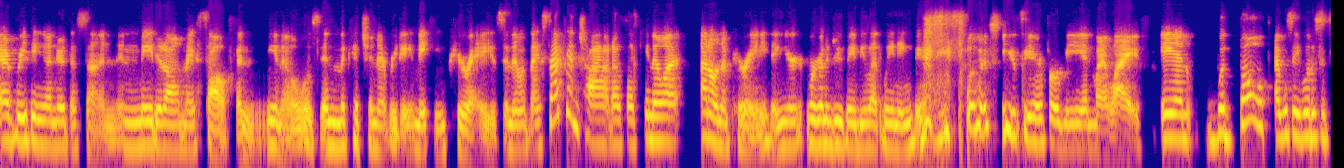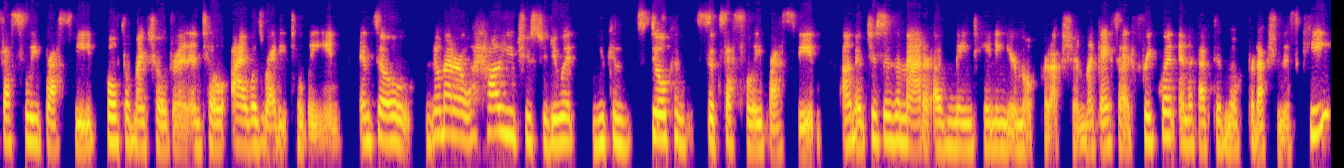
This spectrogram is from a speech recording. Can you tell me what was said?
everything under the sun and made it all myself and you know was in the kitchen every day making purees. And then with my second child i was like you know what? I don't want to puree anything. You're, we're going to do baby led weaning. Because it's so much easier for me in my life. And with both i was able to successfully breastfeed both of my children until i was ready to wean. And so no matter how you choose to do it you can still can successfully breastfeed um, it just is a matter of maintaining your milk production. Like i said frequent and effective milk production is key.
